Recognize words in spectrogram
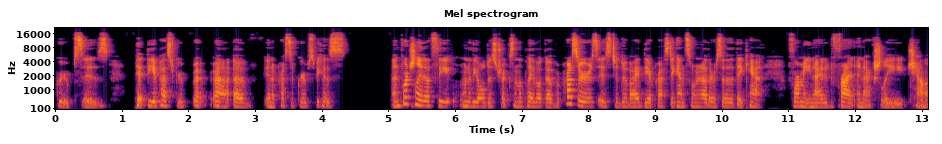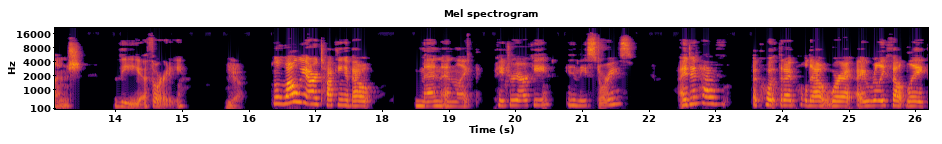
groups is pit the oppressed group uh, uh, of in oppressive groups because unfortunately that's the one of the oldest tricks in the playbook of oppressors is to divide the oppressed against one another so that they can't form a united front and actually challenge the authority. Yeah, well while we are talking about men and like patriarchy in these stories i did have a quote that i pulled out where i, I really felt like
